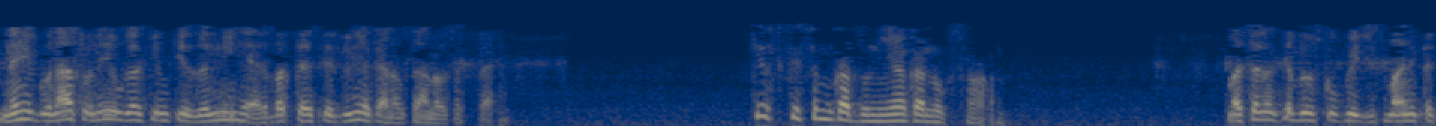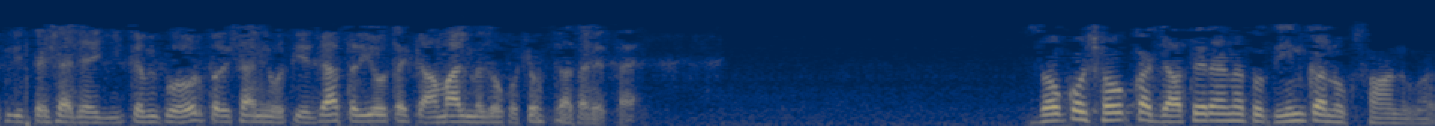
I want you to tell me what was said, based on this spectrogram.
نہیں گناہ تو نہیں ہوگا کیونکہ زمین ہے البتہ اس سے دنیا کا نقصان ہو سکتا ہے۔ کس قسم کا دنیا کا نقصان؟ مثلا کبھی اس کو کوئی جسمانی تکلیف پیش آ جائے گی کبھی کوئی اور پریشانی ہوتی ہے زیادہ تر یہ ہوتا ہے کہ امال میں ذوق و شوق جاتا رہتا ہے۔ ذوق و شوق کا جاتے رہنا تو دین کا نقصان ہوا۔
